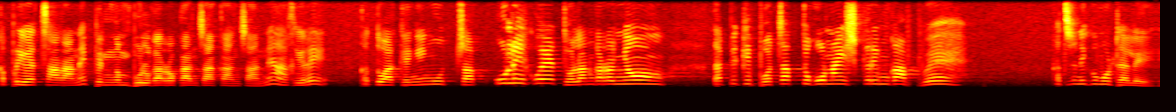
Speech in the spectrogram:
Kepriwet carane ben ngembul karo kanca-kancane akhirnya ketua genge ngucap ulih kue dolan karo nyong. Tapi ki bocah tuku es krim kabeh. Kata niku modale?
